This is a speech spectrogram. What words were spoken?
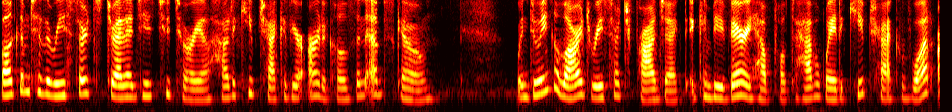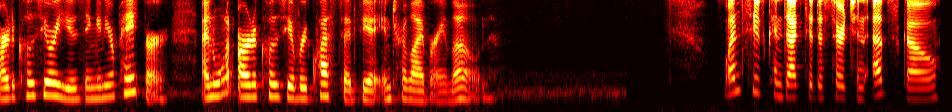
Welcome to the Research Strategies tutorial, How to Keep Track of Your Articles in EBSCO. When doing a large research project, it can be very helpful to have a way to keep track of what articles you are using in your paper and what articles you have requested via interlibrary loan. Once you've conducted a search in EBSCO,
